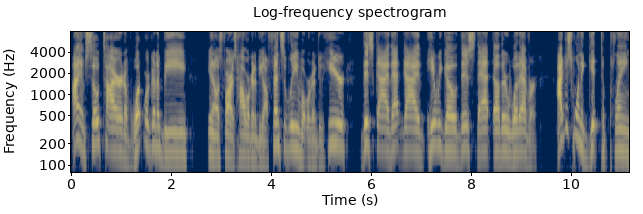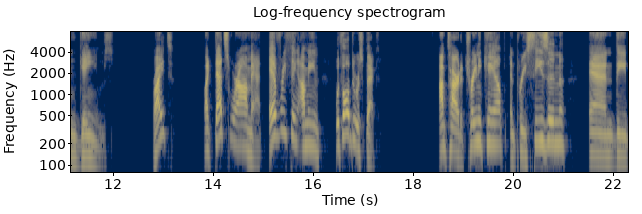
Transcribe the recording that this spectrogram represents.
I am so tired of what we're going to be, you know, as far as how we're going to be offensively, what we're going to do here, this guy, that guy, here we go, this, that, other, whatever. I just want to get to playing games. Right? Like that's where I'm at. Everything, I mean, with all due respect, I'm tired of training camp and preseason and the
